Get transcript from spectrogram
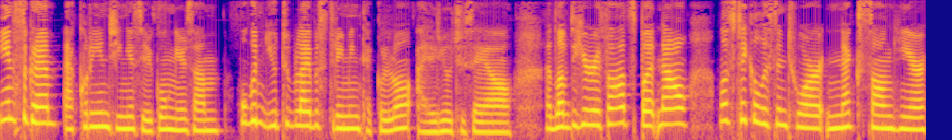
인스타그램 에코리인 지니스 1013 혹은 유튜브 라이브 스트리밍 댓글로 알려주세요. I'd love to hear your thoughts, but now let's take a listen to our next song here.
